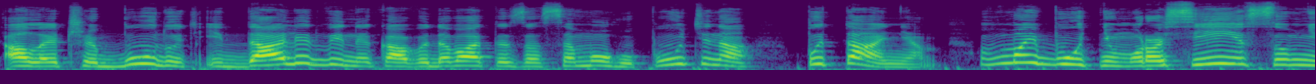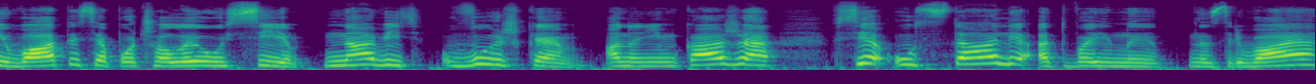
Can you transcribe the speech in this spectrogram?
Але чи будуть і далі двійника видавати за самого Путіна? Питання в майбутньому Росії сумніватися почали усі, навіть вишки. Анонім каже, всі усталі від війни. Назріває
